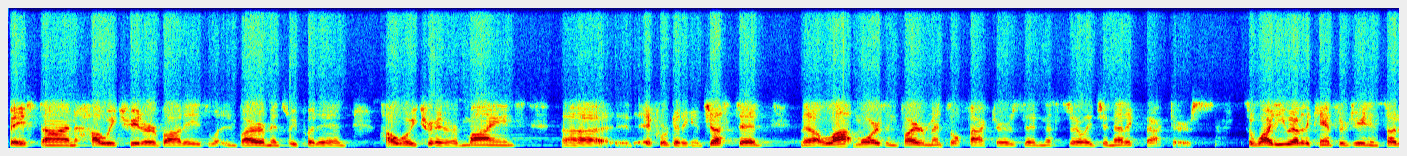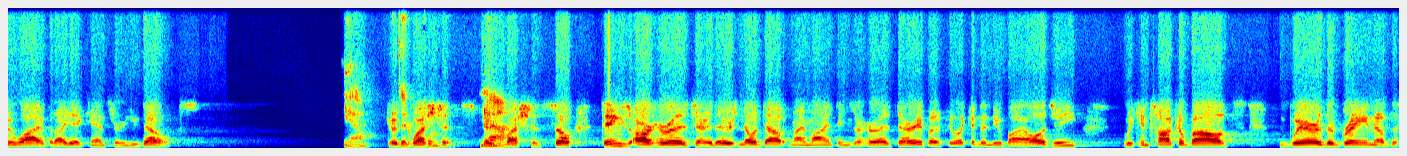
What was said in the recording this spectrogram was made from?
based on how we treat our bodies, what environments we put in, how we treat our minds, uh, if we're getting adjusted. A lot more is environmental factors than necessarily genetic factors. So why do you have the cancer gene and so do I, but I get cancer and you don't? Yeah. Good, good questions. Good yeah. questions. So things are hereditary. There's no doubt in my mind things are hereditary, but if you look into new biology, we can talk about where the brain of the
